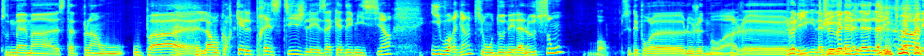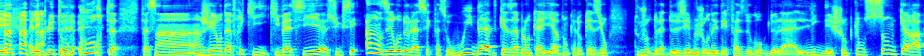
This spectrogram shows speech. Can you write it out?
Tout de même, hein, stade plein ou, ou pas. Euh, là encore, quel prestige les académiciens ivoiriens qui ont donné la leçon. Bon, c'était pour le, le jeu de mots. hein. Je- Joli, la, je la- valide. la- la victoire, elle est, elle est plutôt courte face à un, un géant d'Afrique qui, qui vacille. Succès 1-0 de la SEC face au Wydad Casablanca hier, donc à l'occasion toujours de la deuxième journée des phases de groupe de la Ligue des Champions. Sankara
